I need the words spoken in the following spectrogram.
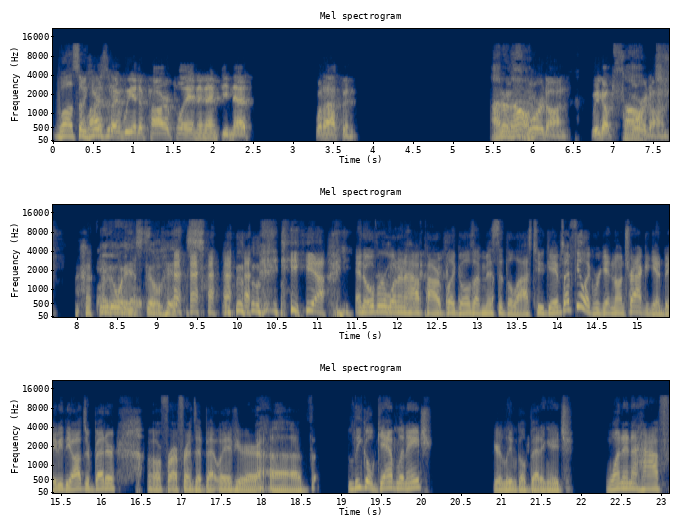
Well, so the here's last time we had a power play and an empty net, what happened? I don't know. Scored on. We got scored Oh. on. Either way, it still hits. yeah. And over one and a half power play goals I've missed it the last two games. I feel like we're getting on track again, baby. The odds are better uh, for our friends at Betway if you're uh, legal gambling age, you're legal betting age. One and a half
